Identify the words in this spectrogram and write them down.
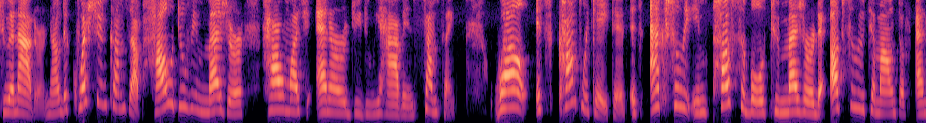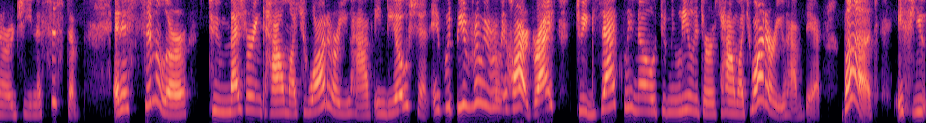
to another. Now the question comes up, how do we measure how much energy do we have in something? Well, it's complicated. It's actually impossible to measure the absolute amount of energy in a system. It is similar to measuring how much water you have in the ocean. It would be really, really hard, right? To exactly know to milliliters how much water you have there. But if you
